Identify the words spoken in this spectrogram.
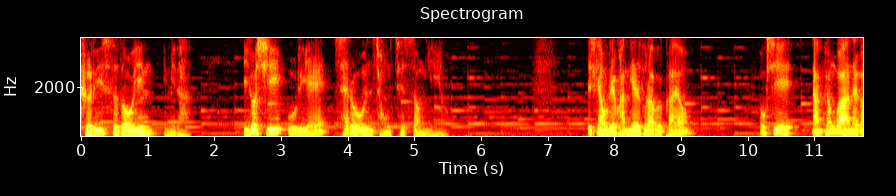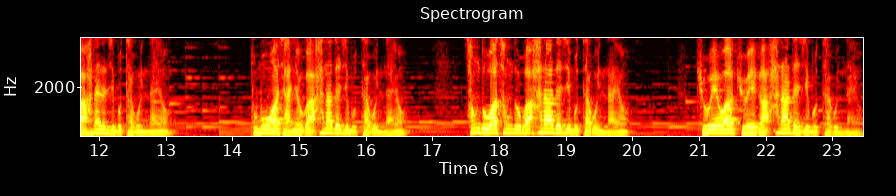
그리스도인입니다. 이것이 우리의 새로운 정체성이에요. 이 시간 우리의 관계를 돌아볼까요? 혹시 남편과 아내가 하나 되지 못하고 있나요? 부모와 자녀가 하나 되지 못하고 있나요? 성도와 성도가 하나 되지 못하고 있나요? 교회와 교회가 하나 되지 못하고 있나요?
